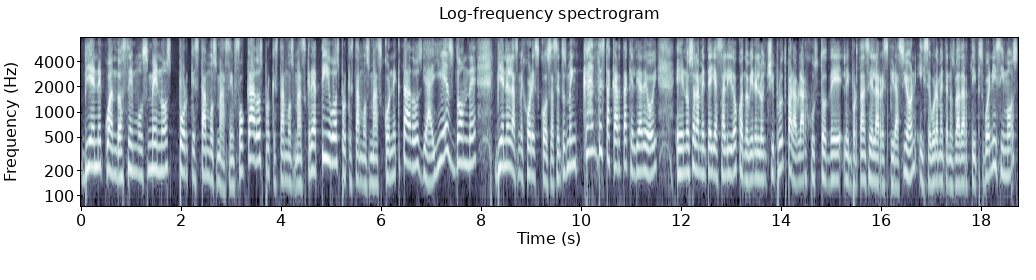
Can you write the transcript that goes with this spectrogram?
viene cuando hacemos menos porque estamos más enfocados, porque estamos más creativos, porque estamos más conectados y ahí es donde vienen las mejores cosas. Entonces me encanta esta carta que el día de hoy eh, no solamente haya salido cuando viene Lon Chiprut para hablar justo de la importancia de la respiración y seguramente nos va a dar tips buenísimos,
